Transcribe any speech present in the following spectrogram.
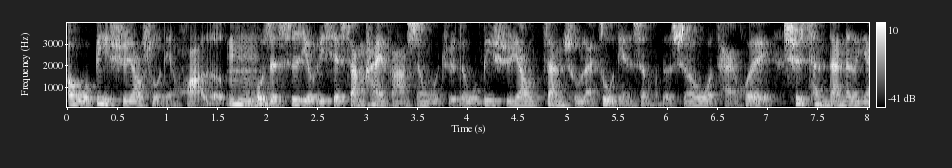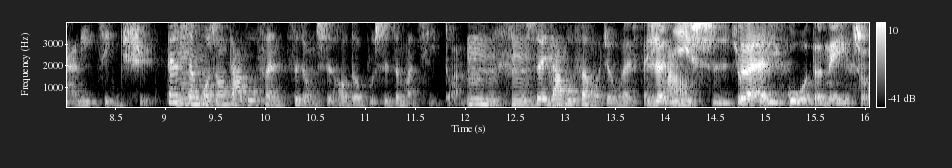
哦，我必须要说点话了，嗯。或者是有一些伤害发生，我觉得我必须要站出来做点什么的时候，我才会去承担那个压力进去。但生活中大部分这种时候都不是这么极端嘛，嗯嗯，所以大部分我就会飞忍一时就可以过的那一种，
